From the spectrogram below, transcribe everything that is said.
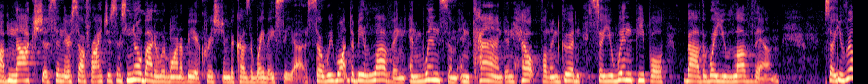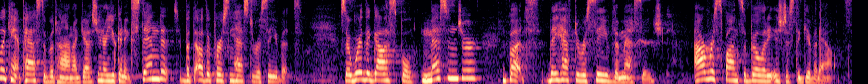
obnoxious in their self righteousness. Nobody would want to be a Christian because of the way they see us. So we want to be loving and winsome and kind and helpful and good. So you win people by the way you love them. So you really can't pass the baton, I guess. You know, you can extend it, but the other person has to receive it. So we're the gospel messenger, but they have to receive the message. Our responsibility is just to give it out.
